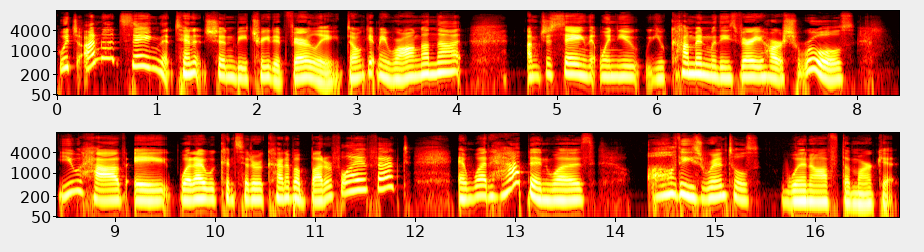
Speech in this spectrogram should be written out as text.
which I'm not saying that tenants shouldn't be treated fairly. Don't get me wrong on that. I'm just saying that when you you come in with these very harsh rules, you have a what I would consider kind of a butterfly effect. And what happened was all these rentals went off the market.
